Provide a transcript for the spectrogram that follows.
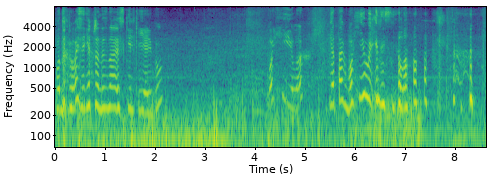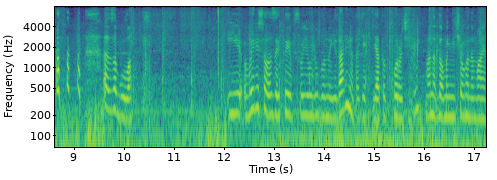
по дорозі, я вже не знаю, скільки я йду. В бахілах. Я так бахіли і не зняла. Забула. І вирішила зайти в свою улюблену їдальню, так як я тут поруч йду. У мене вдома нічого немає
